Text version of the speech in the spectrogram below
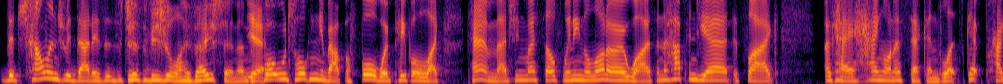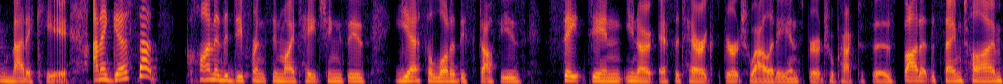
the challenge with that is it's just visualization. And yeah. it's what we are talking about before, where people are like, okay, I'm imagining myself winning the lotto. Why hasn't it happened yet? It's like, okay, hang on a second, let's get pragmatic here. And I guess that's kind of the difference in my teachings is yes, a lot of this stuff is seeped in, you know, esoteric spirituality and spiritual practices, but at the same time,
